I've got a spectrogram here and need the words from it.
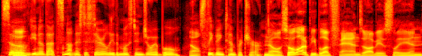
So you know that's not necessarily the most enjoyable No. sleeping temperature. No, so a lot of people have fans, obviously, and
